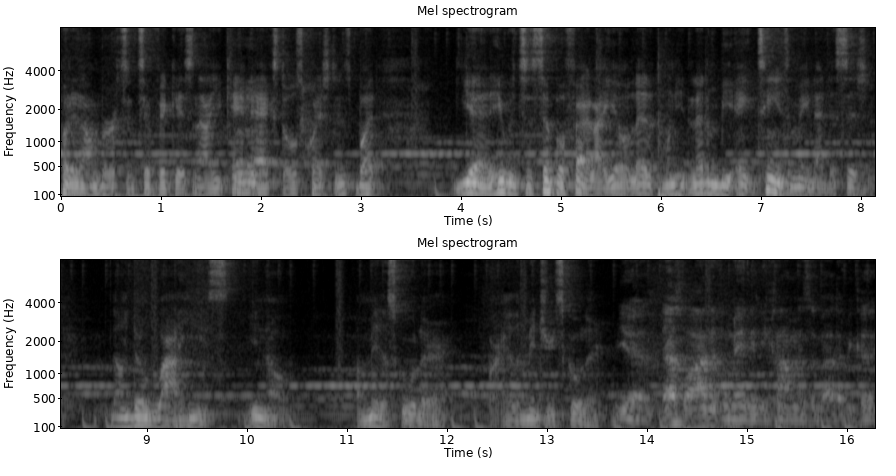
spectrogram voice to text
put it on birth certificates. Now you can't ask those questions, but yeah, he was just simple fact like yo, let when he let him be 18 to make that decision. Don't do while he's you know a middle schooler or elementary schooler. Yeah, that's why I never made any comments about it because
